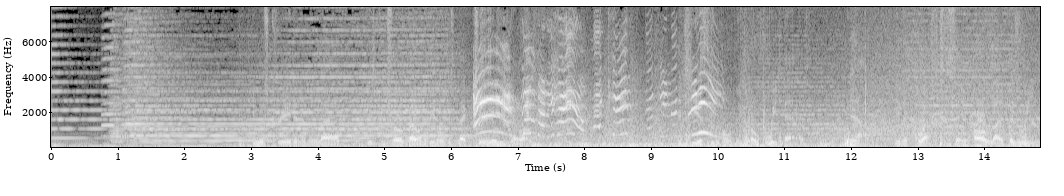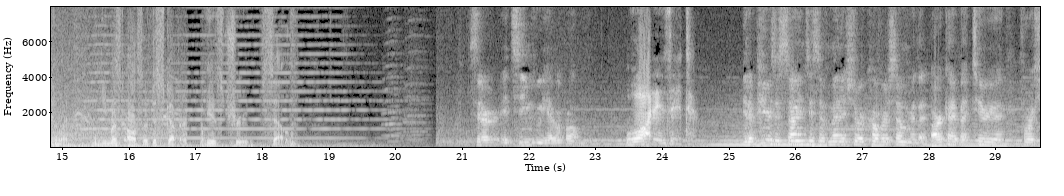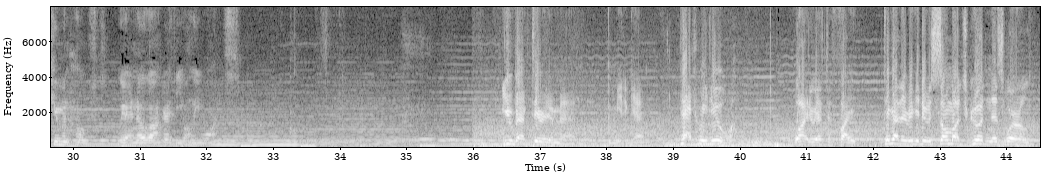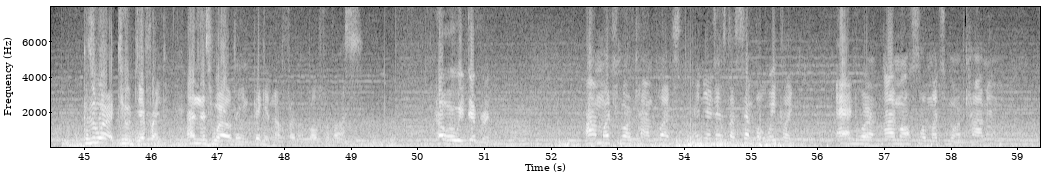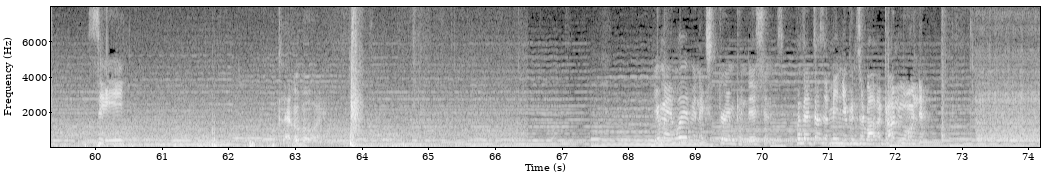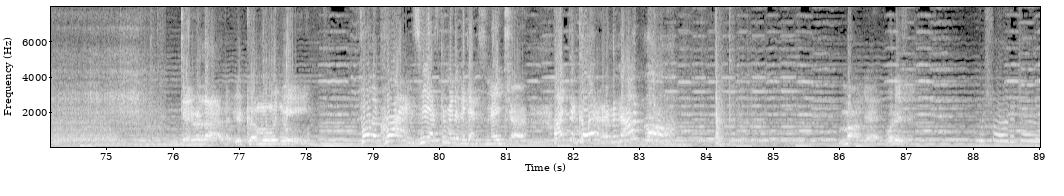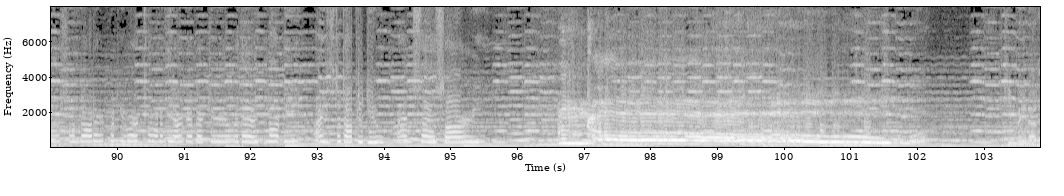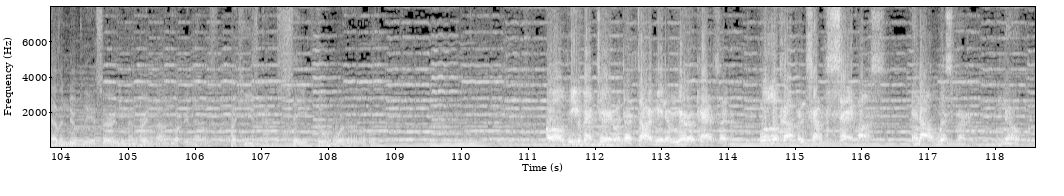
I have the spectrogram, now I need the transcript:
He was created in a lab. He is controlled by one of the oldest bacteria we know of. And he is the only hope we have. Now, in a quest to save all life as we know it, he must also discover his true self. Sir, it seems we have a problem. What is it? It appears the scientists have managed to recover some of the archaebacteria for a human host. We are no longer the only ones. Eubacteria man, we meet again. That we do. Why do we have to fight? Together we can do so much good in this world. Cause we're too different, and this world ain't big enough for the both of us. How are we different? I'm much more complex, and you're just a simple weakling. And we're, I'm also much more common. See? Clever boy. You may live in extreme conditions, but that doesn't mean you can survive a gun wound. Dead or alive, you're coming with me. For the crimes he has committed against nature, I declare him an outlaw! Mom, Dad, what is it? We're sorry to tell you, son, daughter, but you are a clone of the Archaebacteria over there, not me. I just adopted you. I'm so sorry. He not have a nucleus or any membrane-bound organelles, but he's gonna save the world. All the bacteria with their thymine and uric acid will look up and shout, Save us! And I'll whisper, No.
